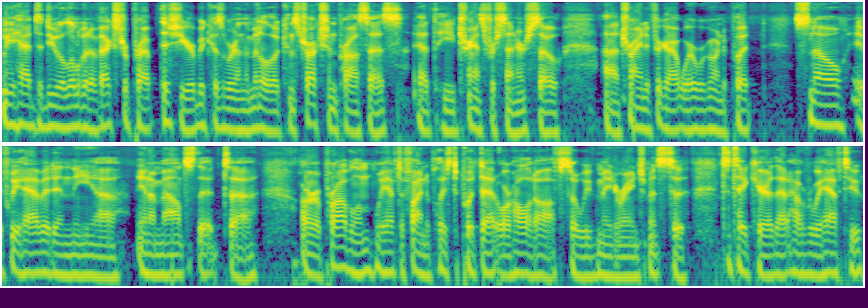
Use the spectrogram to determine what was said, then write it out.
we had to do a little bit of extra prep this year because we're in the middle of a construction process at the transfer center. So, uh, trying to figure out where we're going to put snow if we have it in the uh, in amounts that uh, are a problem. We have to find a place to put that or haul it off. So we've made arrangements to to take care of that however we have to,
